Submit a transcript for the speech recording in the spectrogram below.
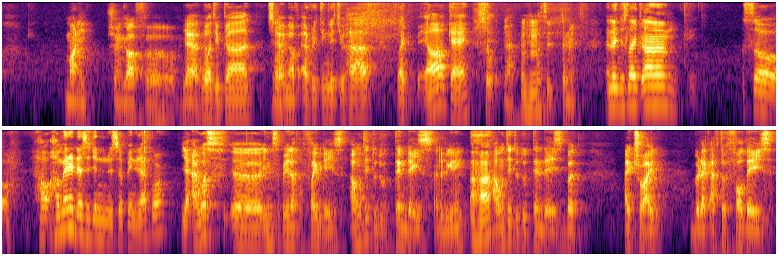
money, showing off uh, yeah. that- what you got, showing Yeah. off everything that you have. Like okay. So yeah, Mhm. that's it. Tell me. And then just like um, so how how many days did you the Penida for? Yeah, I was uh, in Sapena for five days. I wanted to do ten days at the beginning. Uh huh. I wanted to do 10 days, but I tried. But like after four days,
